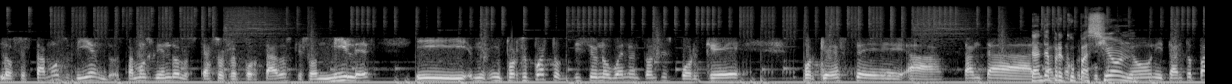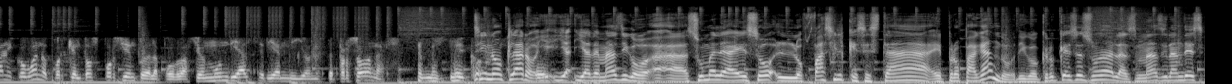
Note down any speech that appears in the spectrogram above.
los estamos viendo. Estamos viendo los casos reportados, que son miles. Y, mm, por supuesto, dice uno, bueno, entonces, ¿por qué, porque este, uh, tanta, tanta, preocupación. y tanto pánico? Bueno, porque el 2% de la población mundial serían millones de personas. ¿Me explico? Sí, no, claro. Y, y, además, digo, súmale a eso lo fácil que se está eh, propagando. Digo, creo que esa es una de las más grandes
